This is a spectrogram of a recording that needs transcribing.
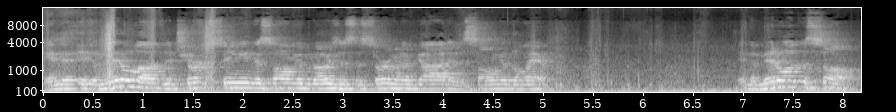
In the, in the middle of the church singing the song of Moses, the sermon of God, and the song of the Lamb. In the middle of the song,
